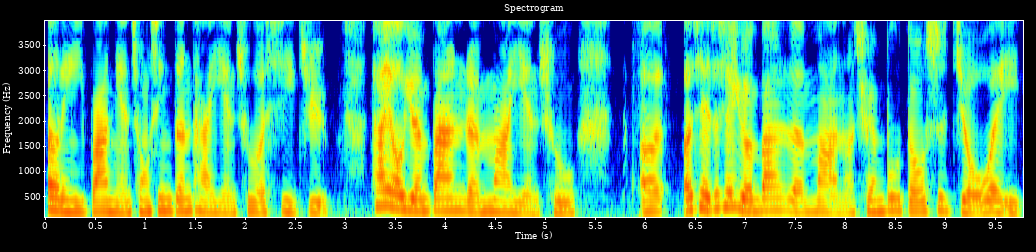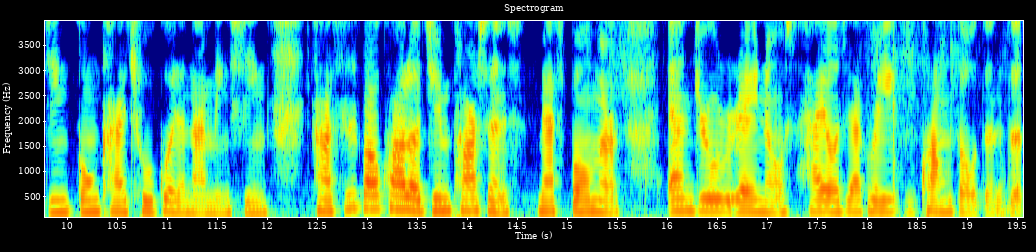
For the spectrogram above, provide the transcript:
二零一八年重新登台演出的戏剧，它由原班人马演出，呃，而且这些原班人马呢，全部都是九位已经公开出柜的男明星，卡司包括了 Jim Parsons、Matt Bomer、Andrew Rannells，还有 Zachary Quanto 等等。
